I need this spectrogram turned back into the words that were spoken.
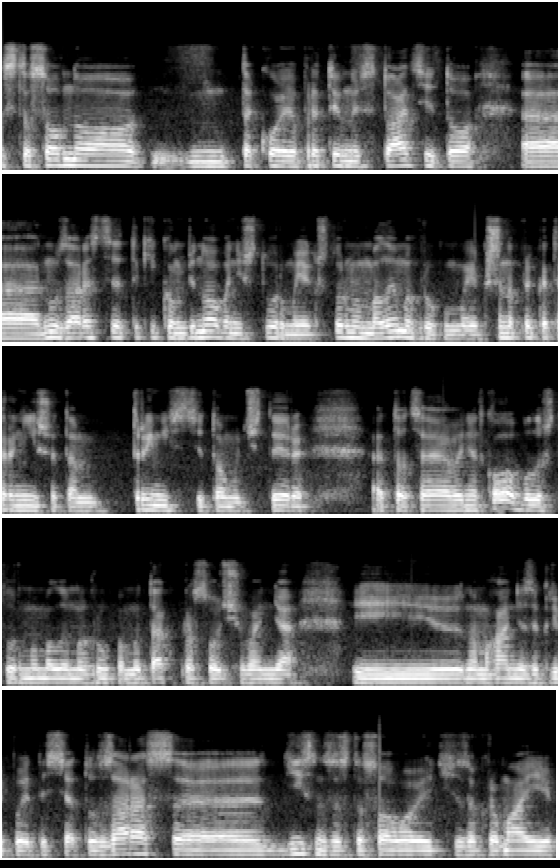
стосовно такої оперативної ситуації, то е, ну зараз це такі комбіновані штурми, як штурми малими групами. Якщо, наприклад, раніше там три місяці тому, чотири, е, то це винятково були штурми малими групами, так просочування і намагання закріпитися. То зараз е, дійсно застосовують, зокрема, і е,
